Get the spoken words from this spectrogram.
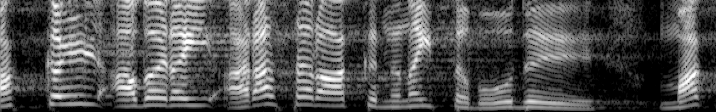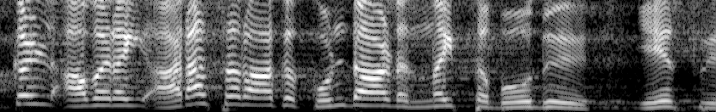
மக்கள் அவரை அரசராக்க நினைத்த போது மக்கள் அவரை அரசராக கொண்டாட நினைத்த போது இயேசு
